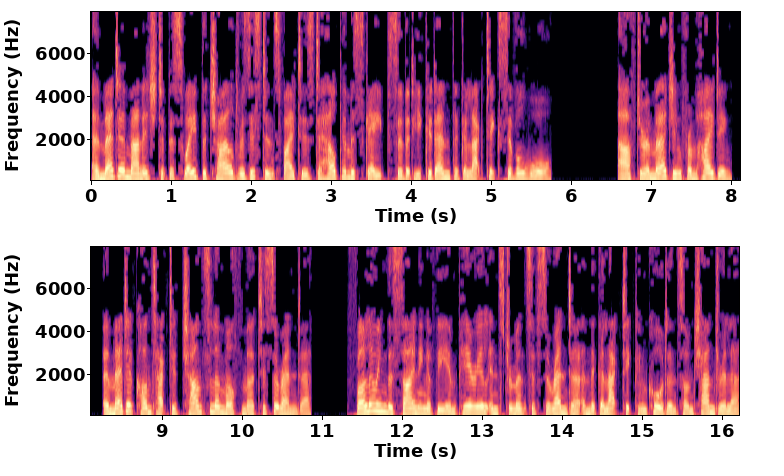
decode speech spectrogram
Amedda managed to persuade the child resistance fighters to help him escape so that he could end the galactic civil war. After emerging from hiding, Amedda contacted Chancellor Mothma to surrender. Following the signing of the Imperial Instruments of Surrender and the Galactic Concordance on Chandrila,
